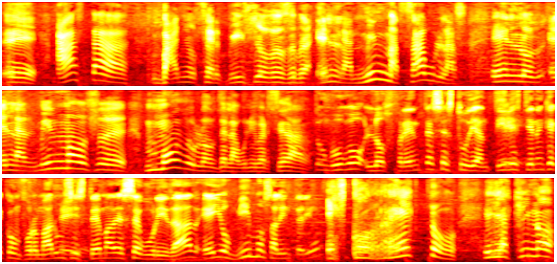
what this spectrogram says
eh, hasta baños, servicios, en las mismas aulas, en los en los mismos eh, módulos de la universidad. Don Hugo, los frentes estudiantiles tienen que conformar un Sí. sistema de seguridad ellos mismos al interior. Es correcto. Y aquí no,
